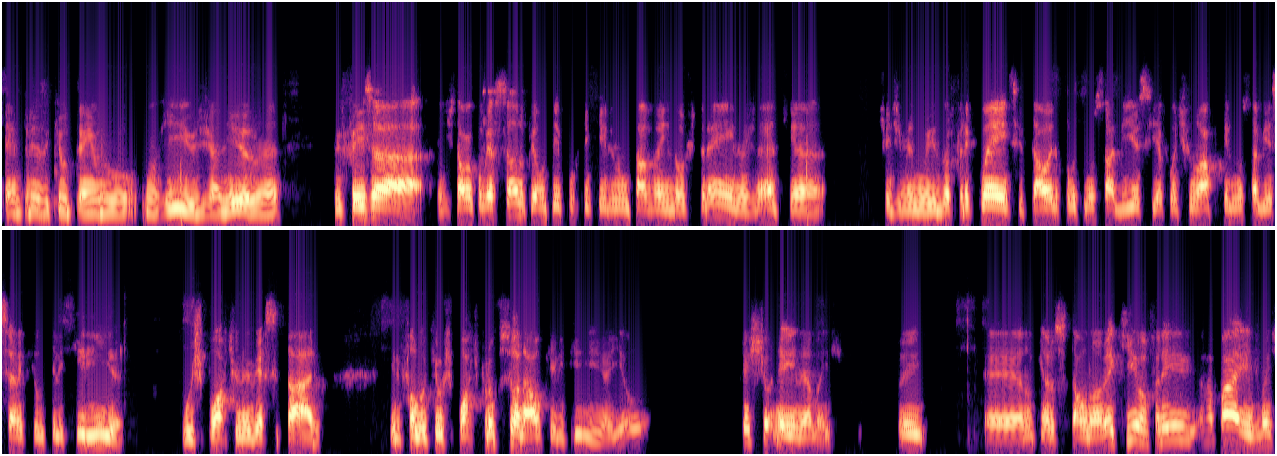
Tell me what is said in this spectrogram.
que é a empresa que eu tenho no, no Rio de Janeiro, né, me fez a. A gente estava conversando, perguntei por que, que ele não estava indo aos treinos, né? Tinha, tinha diminuído a frequência e tal. Ele falou que não sabia se ia continuar, porque ele não sabia se era aquilo que ele queria, o esporte universitário. Ele falou que é o esporte profissional que ele queria. E eu questionei, né? Mas falei, é, não quero citar o nome aqui. Eu falei, rapaz, mas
